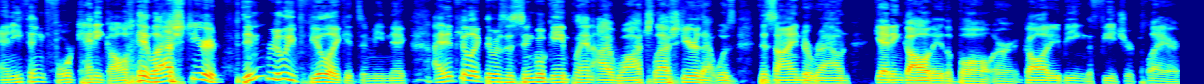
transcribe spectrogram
anything for Kenny Golladay last year? It didn't really feel like it to me, Nick. I didn't feel like there was a single game plan I watched last year that was designed around getting Golladay the ball or Golladay being the featured player.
